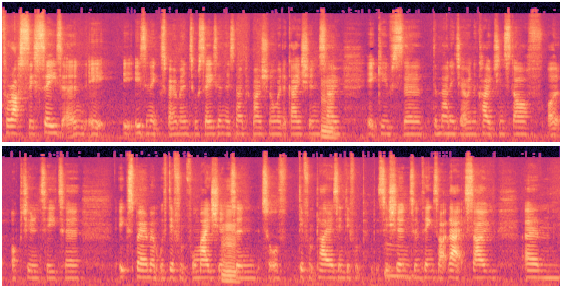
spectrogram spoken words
for us this season, it, it is an experimental season. There's no promotion or relegation, so Mm. it gives the, the manager and the coaching staff an opportunity to experiment with different formations Mm. and sort of different players in different positions and things like that. So um,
